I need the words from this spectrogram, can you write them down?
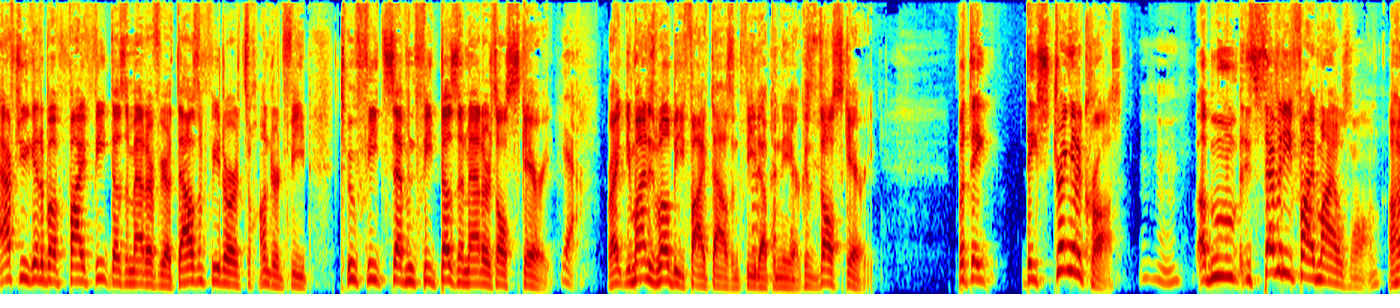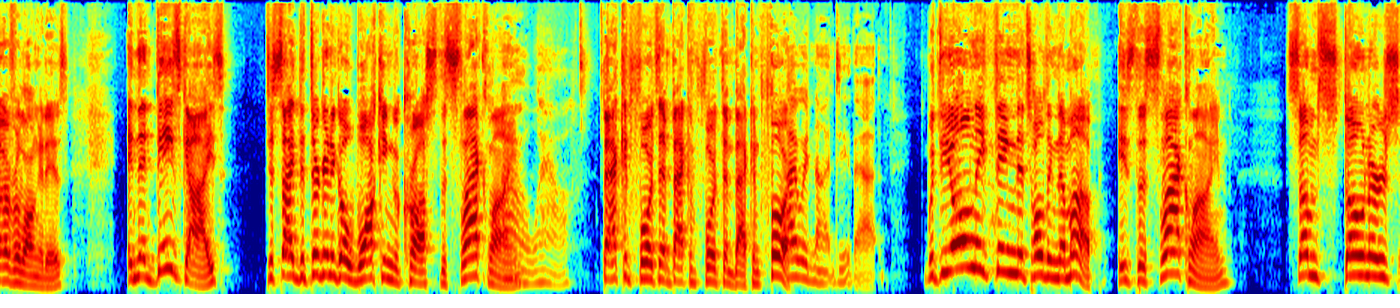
after you get above five feet, doesn't matter if you're a thousand feet or it's 100 feet, two feet, seven feet, doesn't matter. It's all scary Yeah. Right? You might as well be 5,000 feet up in the air because it's all scary. But they they string it across, um, 75 miles long, however long it is. And then these guys decide that they're going to go walking across the slack line, Oh wow. back and forth and back and forth and back and forth. I would not do that. With the only thing that's holding them up is the slack line, some stoner's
